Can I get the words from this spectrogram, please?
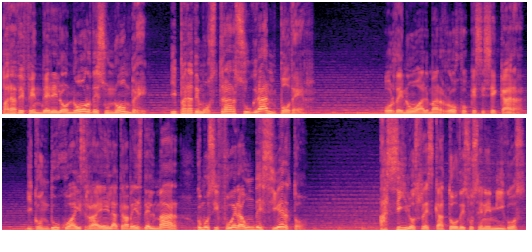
Para defender el honor de su nombre y para demostrar su gran poder. Ordenó al Mar Rojo que se secara y condujo a Israel a través del mar como si fuera un desierto. Así los rescató de sus enemigos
